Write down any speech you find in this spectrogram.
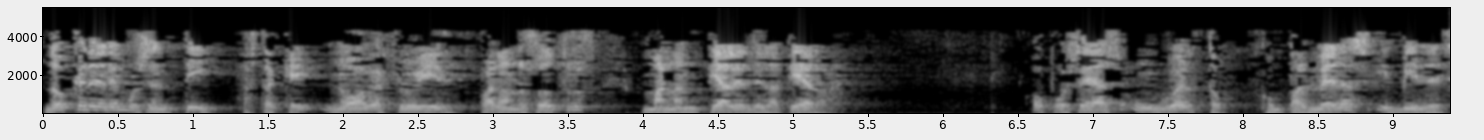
no creeremos en ti hasta que no hagas fluir para nosotros manantiales de la tierra o poseas un huerto con palmeras y vides,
